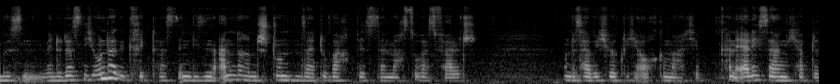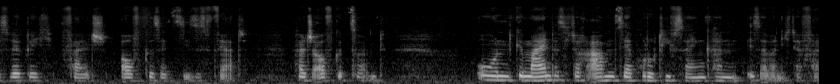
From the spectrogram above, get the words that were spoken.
müssen. Wenn du das nicht untergekriegt hast in diesen anderen Stunden, seit du wach bist, dann machst du was falsch. Und das habe ich wirklich auch gemacht. Ich kann ehrlich sagen, ich habe das wirklich falsch aufgesetzt, dieses Pferd. Falsch aufgezäumt. Und gemeint, dass ich doch abends sehr produktiv sein kann, ist aber nicht der Fall.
